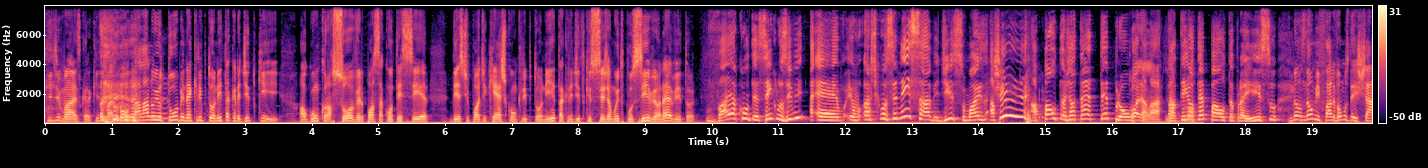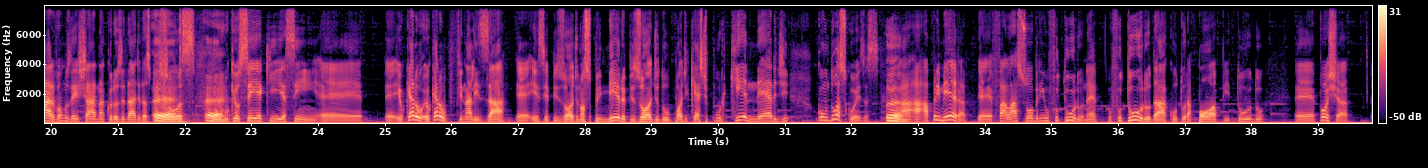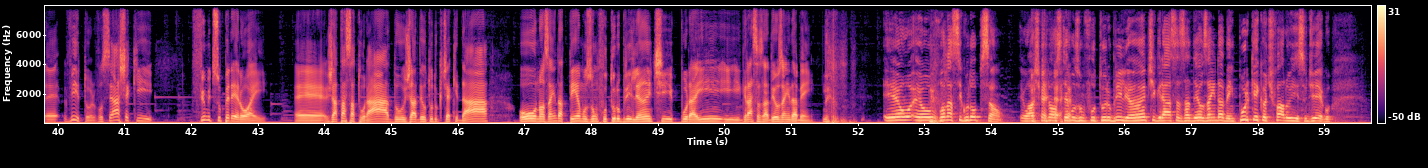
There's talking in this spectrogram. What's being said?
Que demais, cara, que demais. Bom, tá lá no YouTube, né, Kryptonita. Acredito que algum crossover possa acontecer deste podcast com Kryptonita. Acredito que isso seja muito possível, né, Vitor? Vai acontecer, inclusive, é, eu acho que você nem sabe disso, mas a, a pauta já tá até pronta. Olha lá, tá já tenho até pauta para isso. Não, não me fale, vamos deixar, vamos deixar na curiosidade das pessoas. É, é. O que eu sei é que, assim, é é, eu, quero, eu quero finalizar é, esse episódio, nosso primeiro episódio do podcast Por que Nerd, com duas coisas. É. A, a, primeira é falar sobre o futuro, né? O futuro da cultura pop e tudo. É, poxa, é, Vitor, você acha que filme de super-herói é, já tá saturado, já deu tudo que tinha que dar? Ou nós ainda temos um futuro brilhante por aí e graças a Deus ainda bem? Eu, eu vou na segunda opção. Eu acho que nós temos um futuro brilhante, graças a Deus, ainda bem. Por que, que eu te falo isso, Diego?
